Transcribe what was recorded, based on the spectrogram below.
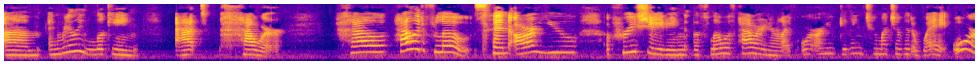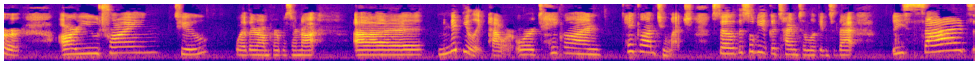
um, and really looking at power. How how it flows. And are you appreciating the flow of power in your life? Or are you giving too much of it away? Or are you trying to whether on purpose or not uh, manipulate power? Or take on take on too much? So this will be a good time to look into that. Besides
